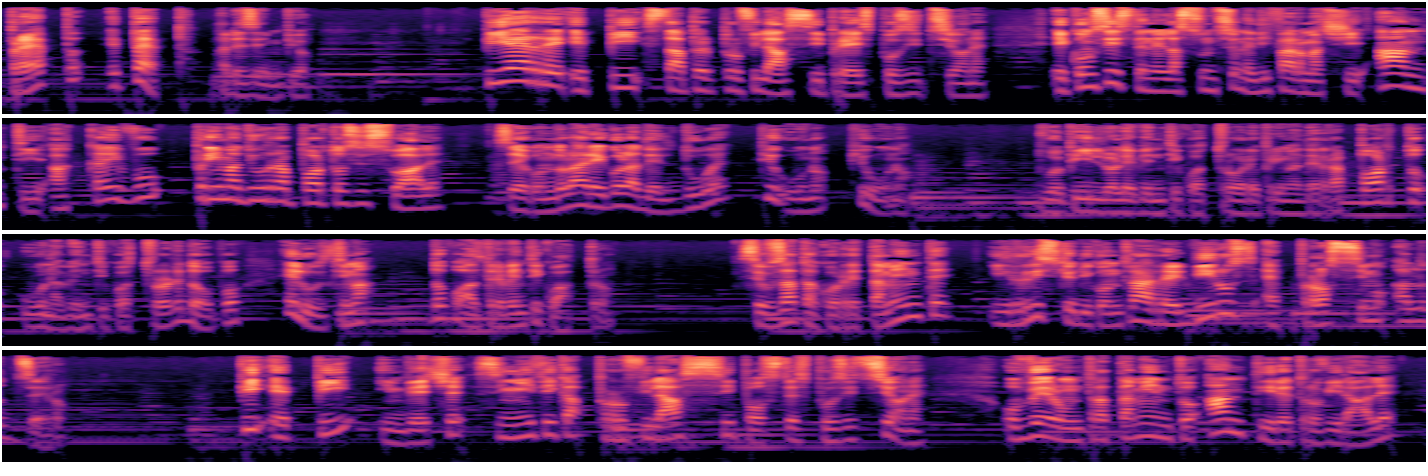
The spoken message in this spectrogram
PrEP e PEP, ad esempio. PR e P sta per profilassi preesposizione e consiste nell'assunzione di farmaci anti-HIV prima di un rapporto sessuale, secondo la regola del 2 più 1 più 1. Due pillole 24 ore prima del rapporto, una 24 ore dopo e l'ultima dopo altre 24. Se usata correttamente, il rischio di contrarre il virus è prossimo allo zero. PEP invece significa profilassi post-esposizione, ovvero un trattamento antiretrovirale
